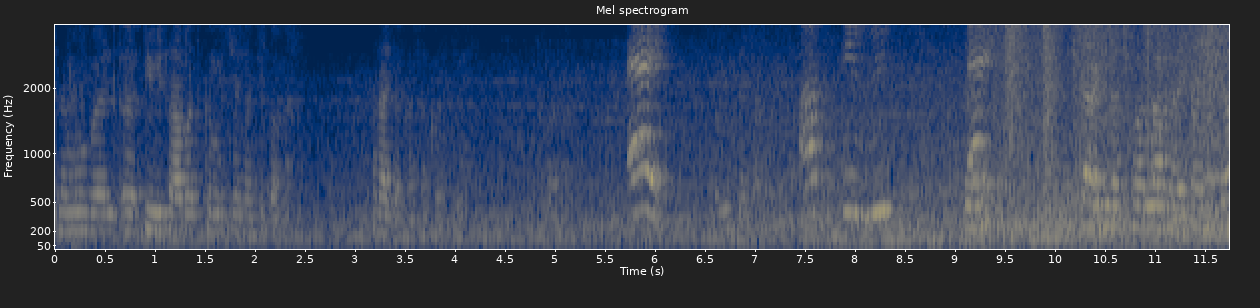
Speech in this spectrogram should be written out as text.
त्याचा मोबाईल टी व्हीचा आवाज कमी केला की बघा. राजा कसा करते बघा. बघितलं का? साडीला फॉल लावलाय साडीचा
